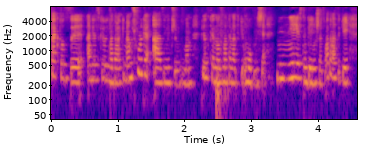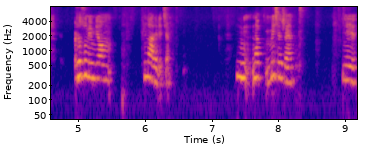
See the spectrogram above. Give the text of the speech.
tak to z angielskiego i z matematyki mam czwórkę, a z innych przedmiotów mam piątkę, no z matematyki umówmy się. Nie jestem geniuszem z matematyki, rozumiem ją, no ale wiecie. Na, myślę, że nie,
